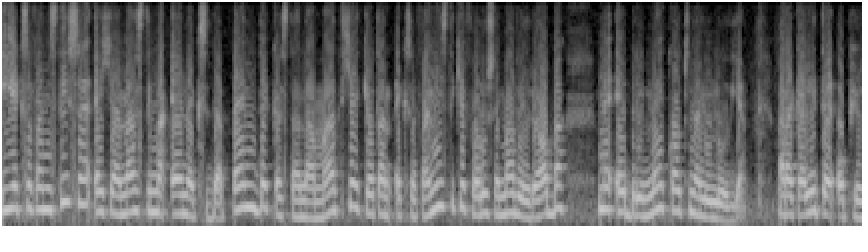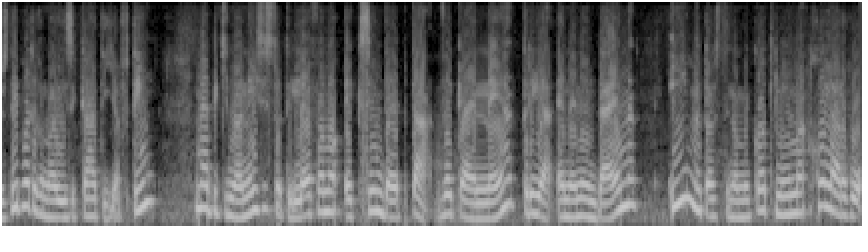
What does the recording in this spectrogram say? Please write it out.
Η εξαφανιστήσα έχει ανάστημα 1,65 καστανά μάτια και όταν εξαφανίστηκε φορούσε μαύρη ρόμπα με εμπριμέ κόκκινα λουλούδια. Παρακαλείται οποιοδήποτε γνωρίζει κάτι για αυτήν να επικοινωνήσει στο τηλέφωνο 67 19 391 ή με το αστυνομικό τμήμα Χολαργού.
